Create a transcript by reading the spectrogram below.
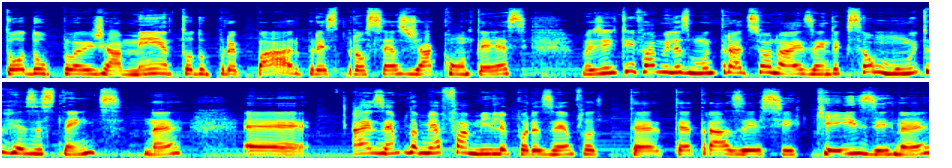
todo o planejamento, todo o preparo para esse processo já acontece. Mas a gente tem famílias muito tradicionais ainda que são muito resistentes, né? É, a exemplo da minha família, por exemplo, até, até, trazer esse case, né?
